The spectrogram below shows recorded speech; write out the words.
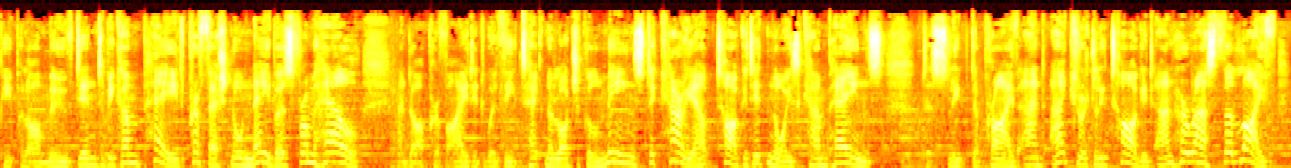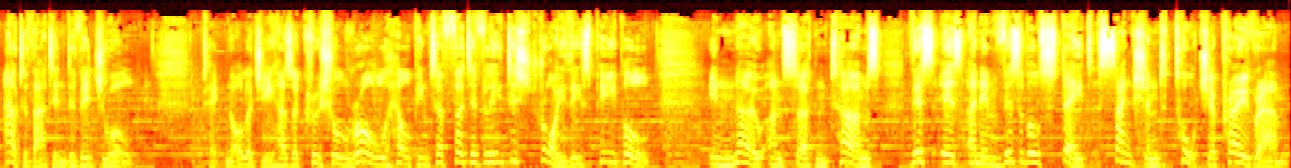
people are moved in to become paid professional neighbours from hell and are provided with the technological means to carry out targeted noise campaigns, to sleep deprive and accurately target and harass the life out of that individual. Technology has a crucial role helping to furtively destroy these people. In no uncertain terms, this is an invisible state sanctioned torture program.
